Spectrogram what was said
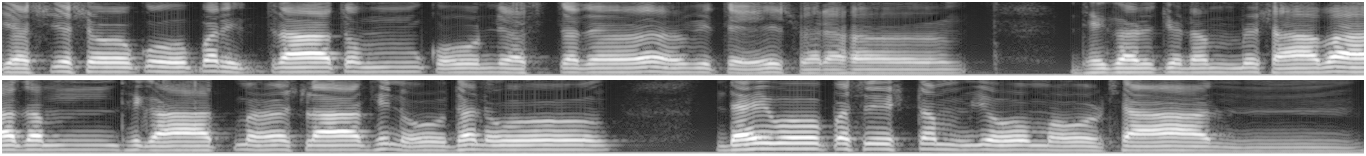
यस्य शोको परित्रातुं कोऽन्यस्तदवितेश्वरः धिगर्जुनं वृषावादं धिगात्मश्लाघिनो धनु। दैवोपशिष्टं यो मौढ्यान्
